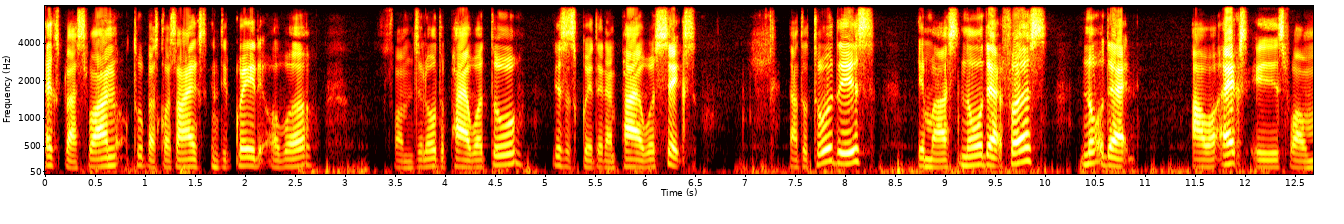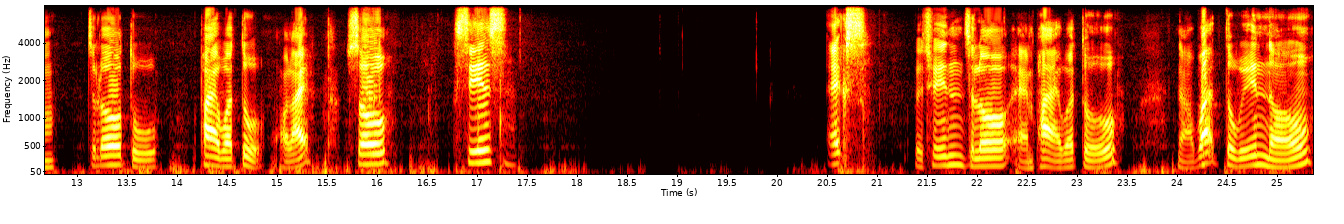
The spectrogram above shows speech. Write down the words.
x plus 1, 2 plus cosine x integrated over from 0 to pi over 2. This is greater than pi over 6. Now to do this, you must know that first, note that our x is from 0 to pi over 2, alright? So, since x between 0 and pi over 2, now what do we know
